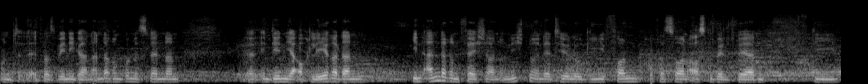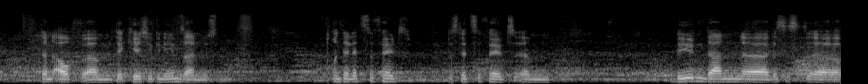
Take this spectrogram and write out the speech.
und etwas weniger in anderen Bundesländern, äh, in denen ja auch Lehrer dann in anderen Fächern und nicht nur in der Theologie von Professoren ausgebildet werden, die dann auch ähm, der Kirche genehm sein müssen. Und der letzte Feld, das letzte Feld ähm, bilden dann, äh, das ist äh,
